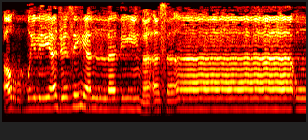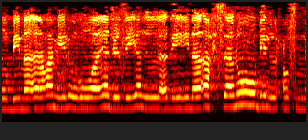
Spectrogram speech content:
الأرض ليجزي الذين أساءوا بما عملوا ويجزي الذين أحسنوا بالحسن.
